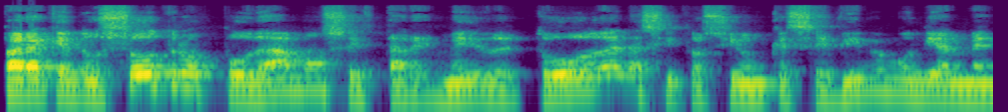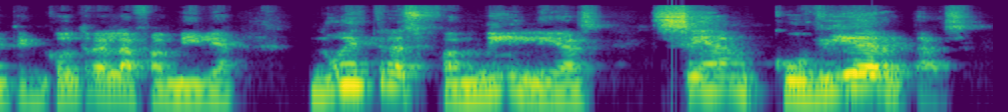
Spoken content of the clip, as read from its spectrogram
Para que nosotros podamos estar en medio de toda la situación que se vive mundialmente en contra de la familia, nuestras familias sean cubiertas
